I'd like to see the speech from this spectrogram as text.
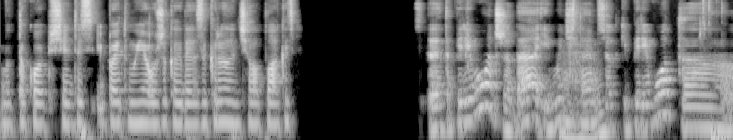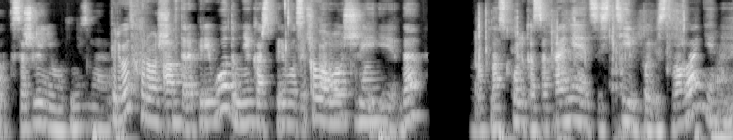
вот такое впечатление. То есть, и поэтому я уже, когда закрыла, начала плакать это перевод же, да, и мы читаем mm-hmm. все-таки перевод, э, к сожалению, вот не знаю. Перевод хороший. Автора перевода, мне кажется, перевод Соколова, очень хороший, и, да, вот насколько сохраняется стиль повествования, mm-hmm.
